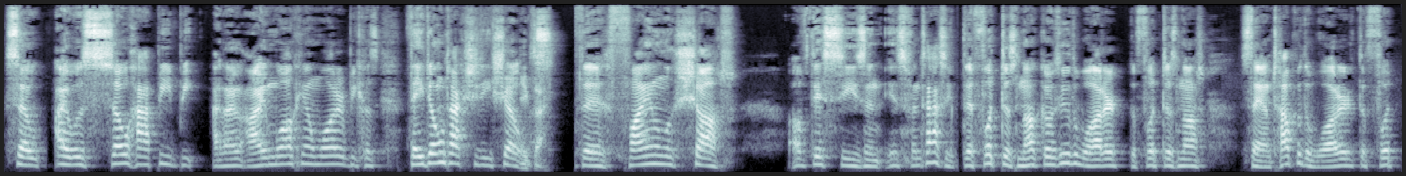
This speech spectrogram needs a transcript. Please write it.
So I was so happy, be- and I, I'm walking on water because they don't actually show us. The final shot of this season is fantastic. The foot does not go through the water. The foot does not stay on top of the water. The foot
